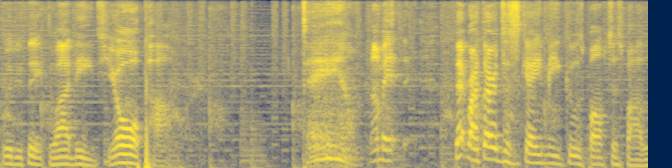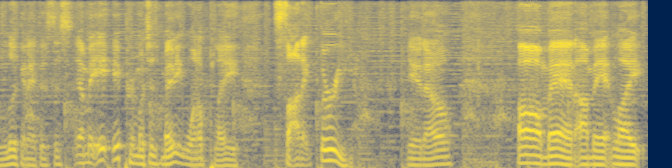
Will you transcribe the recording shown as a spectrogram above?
What do you think? Do I need your power? Damn. I mean that right there just gave me goosebumps just by looking at this, this I mean it, it pretty much just made me want to play Sonic 3 you know? Oh man. I mean like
